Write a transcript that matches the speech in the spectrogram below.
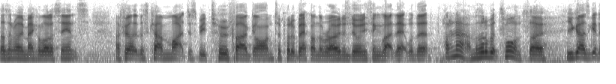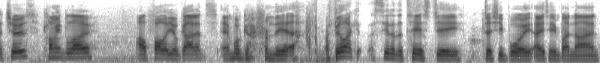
doesn't really make a lot of sense. I feel like this car might just be too far gone to put it back on the road and do anything like that with it. I don't know, I'm a little bit torn, so you guys get to choose. Comment below, I'll follow your guidance and we'll go from there. I feel like a set of the TSG Dishy Boy 18 by 9,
